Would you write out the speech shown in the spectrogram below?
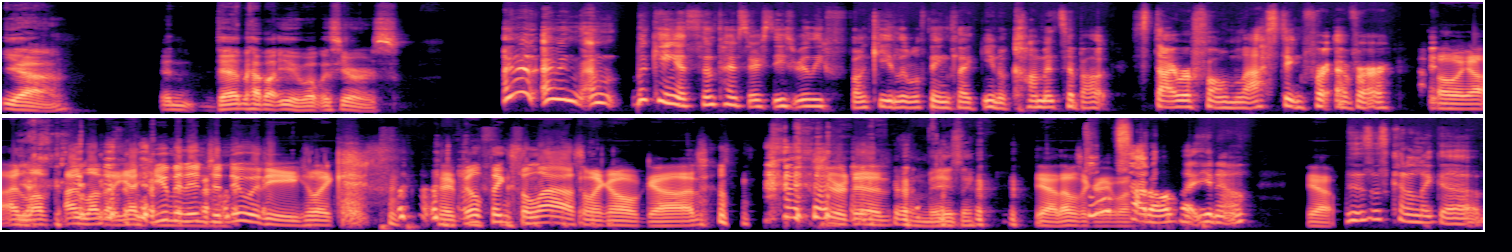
Yeah. And Deb, how about you? What was yours? I, don't, I mean, I'm looking at sometimes there's these really funky little things like, you know, comments about styrofoam lasting forever. Oh yeah, I Yeah. love I love that. Yeah, human ingenuity. Like they built things to last. I'm like, oh god, sure did. amazing. Yeah, that was a It's great one. subtle, but you know. Yeah. This is kind of like a,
